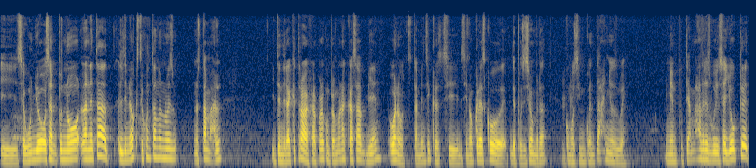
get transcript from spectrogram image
Y según yo, o sea, pues no, la neta, el dinero que estoy juntando no, es, no está mal. Y tendría que trabajar para comprarme una casa bien. Bueno, también si, si, si no crezco de, de posición, ¿verdad? Como 50 años, güey. Y me emputé a madres, güey. O sea, yo que.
